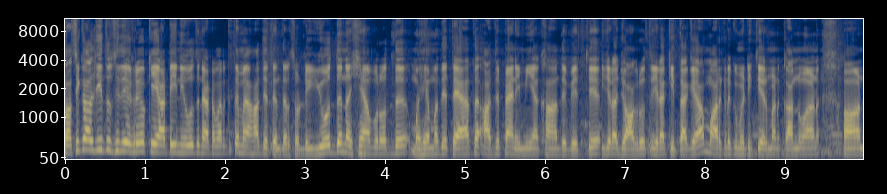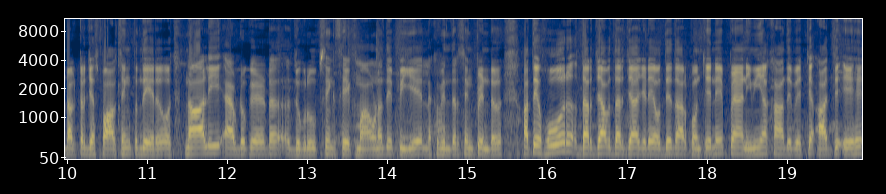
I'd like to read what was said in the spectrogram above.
ਸਤਿ ਸ਼੍ਰੀ ਅਕਾਲ ਜੀ, ਤੁਸੀਂ ਦੇਖ ਰਹੇ ਹੋ ਕੇਆਰਟੀ ਨਿਊਜ਼ ਨੈਟਵਰਕ ਤੇ ਮੈਂ ਹਾਂ ਜਤਿੰਦਰ ਸੋਢੀ। ਯੁੱਧ ਨਸ਼ਿਆਂ ਵਿਰੁੱਧ ਮੁਹਿੰਮ ਦੇ ਤਹਿਤ ਅੱਜ ਭੈਣੀ ਮੀਆਂ ਖਾਂ ਦੇ ਵਿੱਚ ਜਿਹੜਾ ਜਾਗਰੂਕ ਜਿਹੜਾ ਕੀਤਾ ਗਿਆ, ਮਾਰਕੀਟ ਕਮੇਟੀ ਚੇਅਰਮੈਨ ਕਾਨੂੰਨ ਡਾਕਟਰ ਜਸਪਾਲ ਸਿੰਘ ਪੰਧੇਰ ਨਾਲ ਹੀ ਐਡਵੋਕੇਟ ਜਗਰੂਪ ਸਿੰਘ ਸੇਖਮਾ, ਉਹਨਾਂ ਦੇ ਪੀਏ ਲਖਵਿੰਦਰ ਸਿੰਘ ਭਿੰਡਰ ਅਤੇ ਹੋਰ ਦਰਜਾ ਬਦਰਜਾ ਜਿਹੜੇ ਅਹੁਦੇਦਾਰ ਪਹੁੰਚੇ ਨੇ ਭੈਣੀ ਮੀਆਂ ਖਾਂ ਦੇ ਵਿੱਚ। ਅੱਜ ਇਹ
